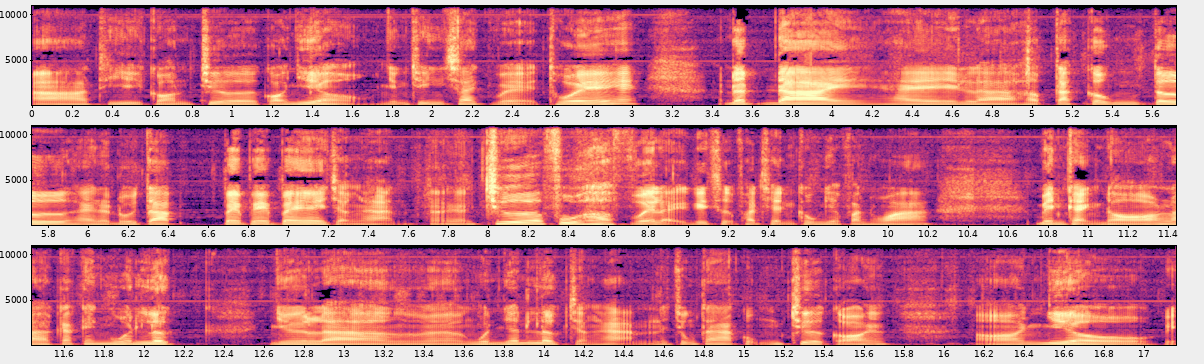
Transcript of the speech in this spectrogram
à, thì còn chưa có nhiều những chính sách về thuế, đất đai hay là hợp tác công tư hay là đối tác PPP chẳng hạn chưa phù hợp với lại cái sự phát triển công nghiệp văn hóa. Bên cạnh đó là các cái nguồn lực như là ờ, nguồn nhân lực chẳng hạn chúng ta cũng chưa có có nhiều ờ,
